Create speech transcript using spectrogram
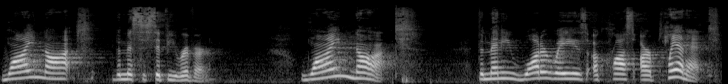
Why not the Mississippi River? Why not the many waterways across our planet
